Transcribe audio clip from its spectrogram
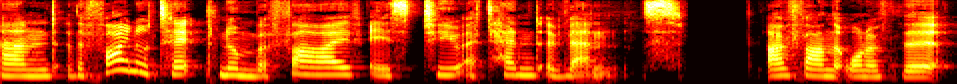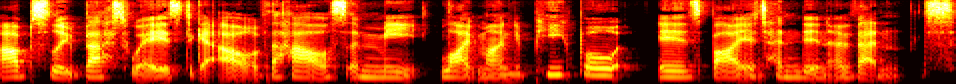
and the final tip, number five, is to attend events. I've found that one of the absolute best ways to get out of the house and meet like minded people is by attending events.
